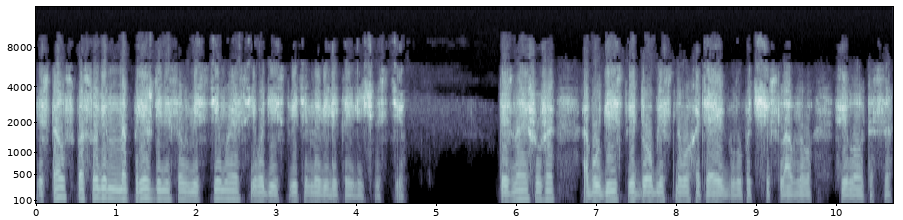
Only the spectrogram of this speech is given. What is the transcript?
и стал способен на прежде несовместимое с его действительно великой личностью. Ты знаешь уже об убийстве доблестного, хотя и глупо тщеславного Филотоса,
